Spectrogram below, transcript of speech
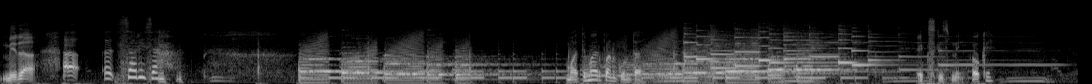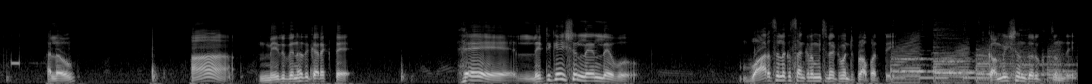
Meera? Sorry sir మతి మార్పు అనుకుంటా. ఎక్స్క్యూజ్ మీ ఓకే హలో ఆ, మీరు విన్నది కరెక్టే. హే లిటిగేషన్ ఏం లేవు. వారసులకు సంక్రమించినటువంటి ప్రాపర్టీ కమిషన్ దొరుకుతుంది.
